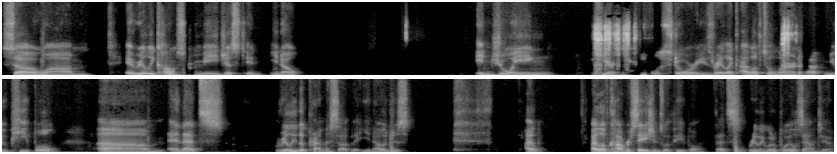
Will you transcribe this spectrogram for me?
so um, it really comes from me just in you know enjoying hearing people's stories right? Like i love to learn about new people um and that's really the premise of it you know just i i love conversations with people. That's really what it boils down to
